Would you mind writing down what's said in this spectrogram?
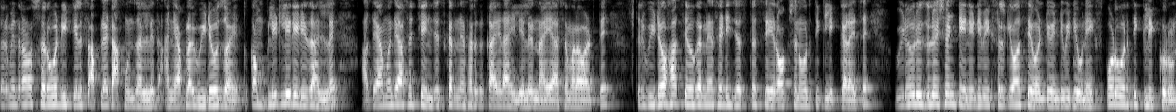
तर मित्रांनो सर्व डिटेल्स आपल्या टाकून झालेले आहेत आणि आपला व्हिडिओ जो आहे तो कम्प्लिटली रेडी झालेला आहे. आता यामध्ये असं चेंजेस करण्यासारखं काही राहिलेलं नाही असं मला वाटते तर व्हिडिओ हा सेव्ह करण्यासाठी जस्ट सेअर ऑप्शनवरती क्लिक करायचं आहे video resolution ten eighty pixel किंवा सेवन ट्वेंटी ठेवून एक्सपोर्टवरती क्लिक करून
